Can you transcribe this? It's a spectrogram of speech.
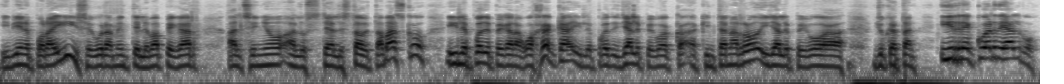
y viene por ahí y seguramente le va a pegar al señor, a los, al estado de Tabasco, y le puede pegar a Oaxaca, y le puede, ya le pegó a, a Quintana Roo, y ya le pegó a Yucatán. Y recuerde algo,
